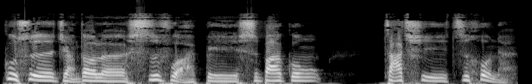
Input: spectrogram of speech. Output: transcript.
故事讲到了师傅啊，被十八宫扎去之后呢，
